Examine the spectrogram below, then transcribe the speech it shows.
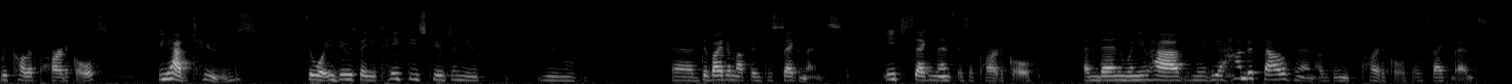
we call it particles, we have tubes. So what you do is that you take these tubes and you you uh, divide them up into segments. Each segment is a particle, and then when you have maybe a hundred thousand of these particles or segments,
